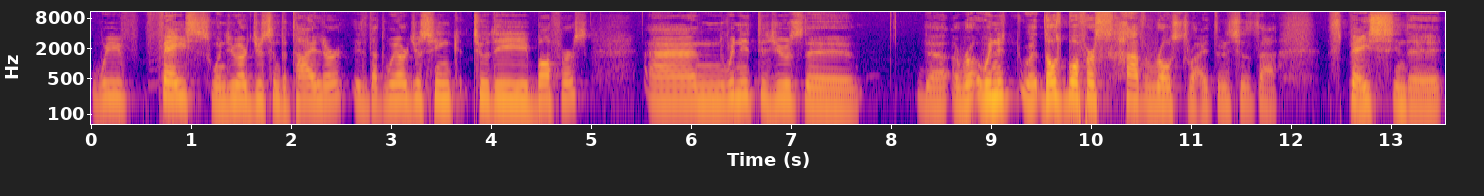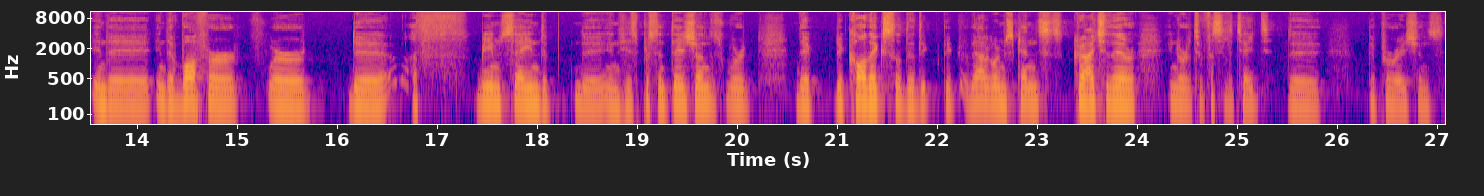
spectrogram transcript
we face when you are using the tiler, is that we are using 2D buffers, and we need to use the, the we need, those buffers have a roast, right? There's just a space in the, in the, in the buffer where the, as Beam saying the, the, in his presentations, where the, the codecs, so the, the, the algorithms can scratch there in order to facilitate the, the operations.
